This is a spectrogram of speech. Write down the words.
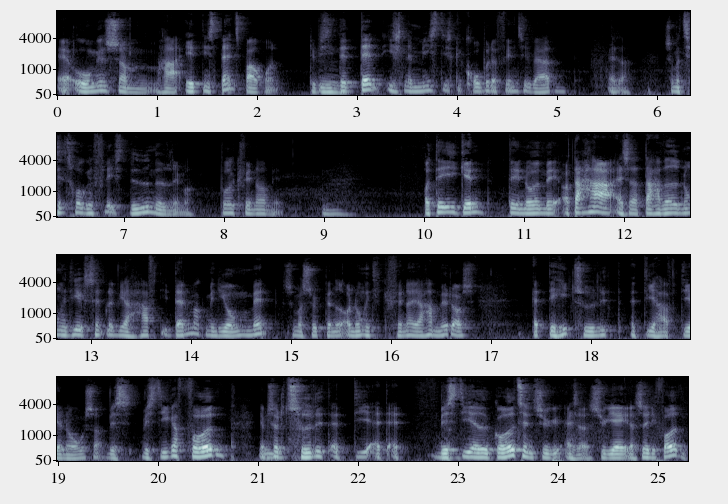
af unge, som har etnisk dansk baggrund. Det vil sige, mm. det er den islamistiske gruppe, der findes i verden, altså, som har tiltrukket flest hvide medlemmer, både kvinder og mænd. Mm. Og det igen, det er noget med, og der har, altså, der har været nogle af de eksempler, vi har haft i Danmark med de unge mænd, som har søgt derned, og nogle af de kvinder, jeg har mødt også, at det er helt tydeligt, at de har haft diagnoser. Hvis, hvis de ikke har fået dem, jamen, så er det tydeligt, at, de, at, at hvis de havde gået til en psyki, altså, psykiater, så har de fået dem.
